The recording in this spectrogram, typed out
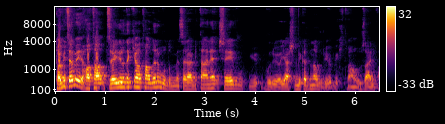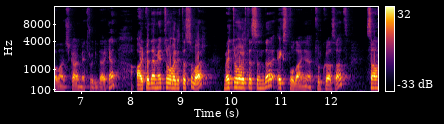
Tabii tabii. Hata, trailer'daki hataları buldum. Mesela bir tane şeye vu- vuruyor. Yaşlı bir kadına vuruyor. Büyük ihtimal uzaylı falan çıkar metro giderken. Arkada metro haritası var. Metro haritasında Expo Line yani Turkuaz hat San,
